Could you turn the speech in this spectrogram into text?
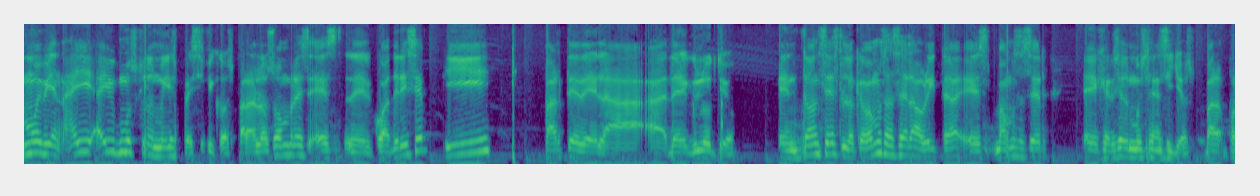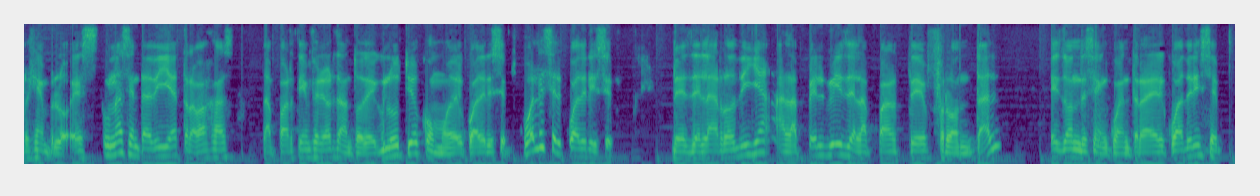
Muy bien, hay, hay músculos muy específicos. Para los hombres es el cuádriceps y parte de la, del glúteo. Entonces, lo que vamos a hacer ahorita es, vamos a hacer ejercicios muy sencillos. por ejemplo, es una sentadilla, trabajas la parte inferior tanto del glúteo como del cuádriceps. ¿Cuál es el cuádriceps? Desde la rodilla a la pelvis de la parte frontal es donde se encuentra el cuádriceps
